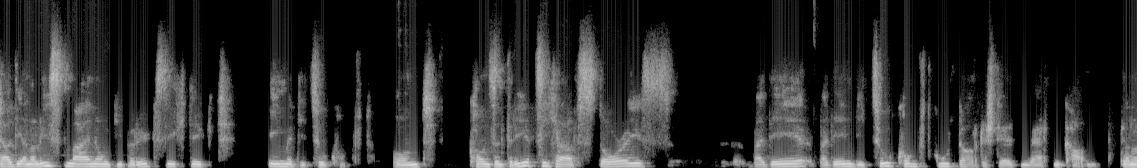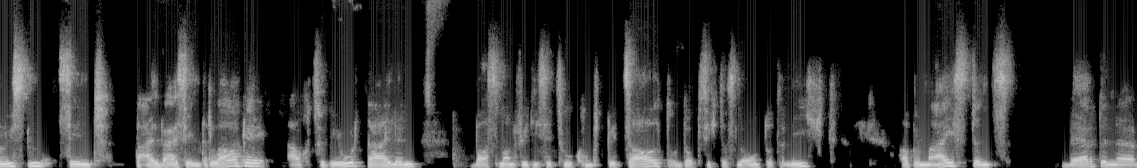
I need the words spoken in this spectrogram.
schau, die Analystenmeinung, die berücksichtigt immer die Zukunft und konzentriert sich auf Stories, bei, der, bei denen die Zukunft gut dargestellt werden kann. Die Analysten sind teilweise in der Lage, auch zu beurteilen, was man für diese Zukunft bezahlt und ob sich das lohnt oder nicht. Aber meistens werden äh,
